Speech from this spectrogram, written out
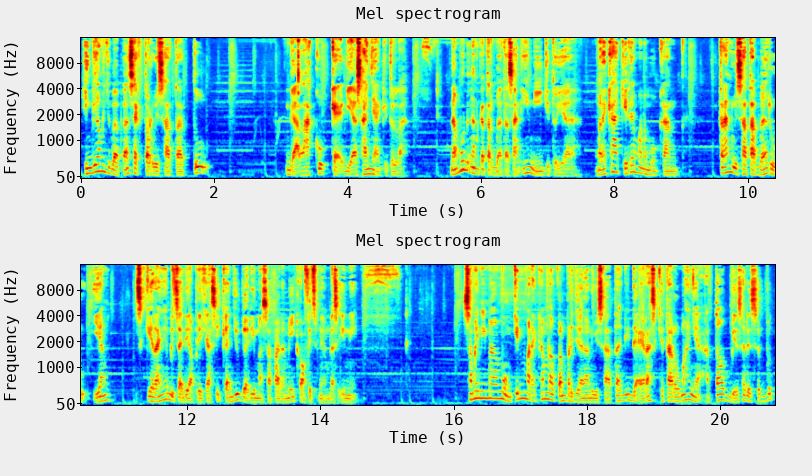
hingga menyebabkan sektor wisata tuh nggak laku kayak biasanya gitu lah. Namun dengan keterbatasan ini gitu ya, mereka akhirnya menemukan tren wisata baru yang sekiranya bisa diaplikasikan juga di masa pandemi COVID-19 ini. Seminimal mungkin mereka melakukan perjalanan wisata di daerah sekitar rumahnya atau biasa disebut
